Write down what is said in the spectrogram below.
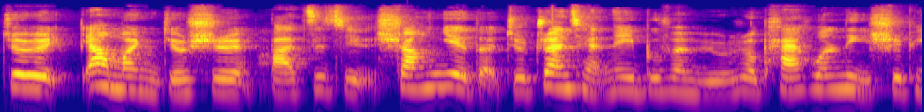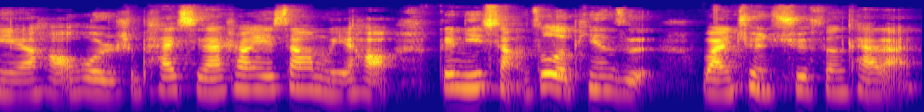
就是要么你就是把自己商业的就赚钱那一部分，比如说拍婚礼视频也好，或者是拍其他商业项目也好，跟你想做的片子完全区分开来；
